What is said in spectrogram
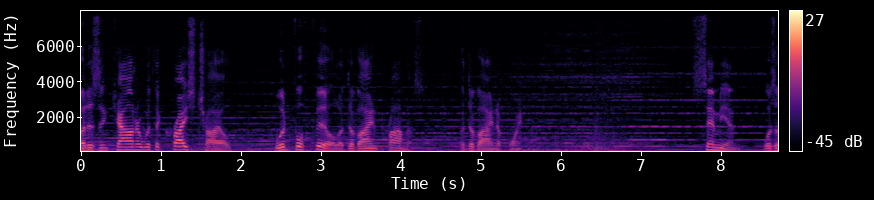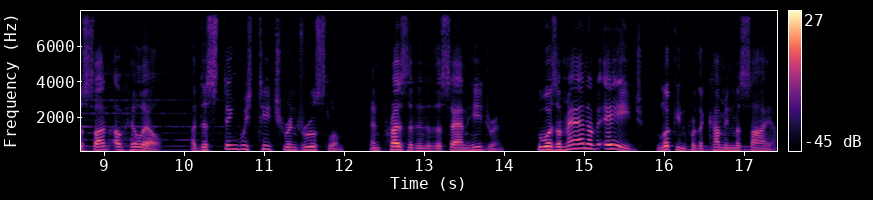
but his encounter with the Christ child would fulfill a divine promise, a divine appointment. Simeon was a son of Hillel, a distinguished teacher in Jerusalem and president of the Sanhedrin, who was a man of age looking for the coming Messiah.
